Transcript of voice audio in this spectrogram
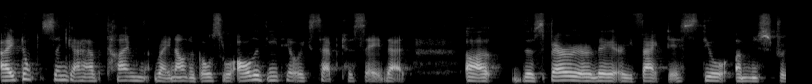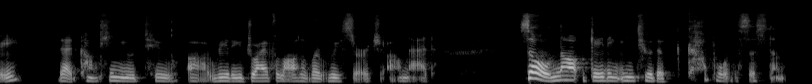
I don't think I have time right now to go through all the detail except to say that uh, this barrier layer effect is still a mystery that continue to uh, really drive a lot of research on that. So now getting into the coupled system.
